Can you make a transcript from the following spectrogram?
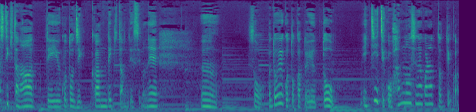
してきたなっていうことを実感できたんですよね。うん。そう。どういうことかというといちいちこう反応しなくなったっていうか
